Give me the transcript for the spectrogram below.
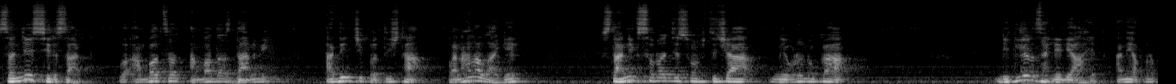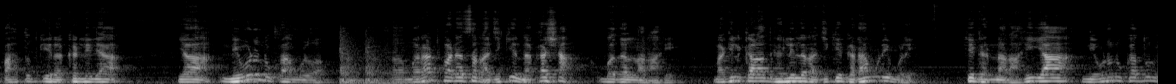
संजय सिरसाट व अंबाचा अंबादास दानवे आदींची प्रतिष्ठा पणाला लागेल. स्थानिक स्वराज्य संस्थेच्या निवडणुका डिक्लेअर झालेल्या आहेत आणि आपण पाहतो की रखडलेल्या या निवडणुकामुळं मराठवाड्याचा राजकीय नकाशा बदलणार आहे. मागील काळात घडलेल्या राजकीय घडामोडीमुळे हे घडणार आहे. या निवडणुकातून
